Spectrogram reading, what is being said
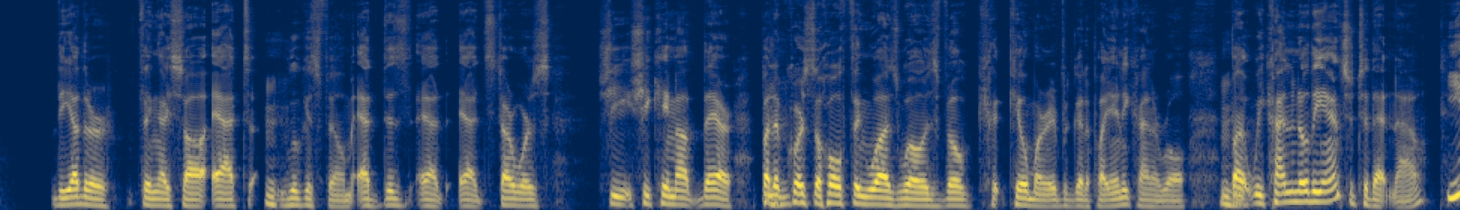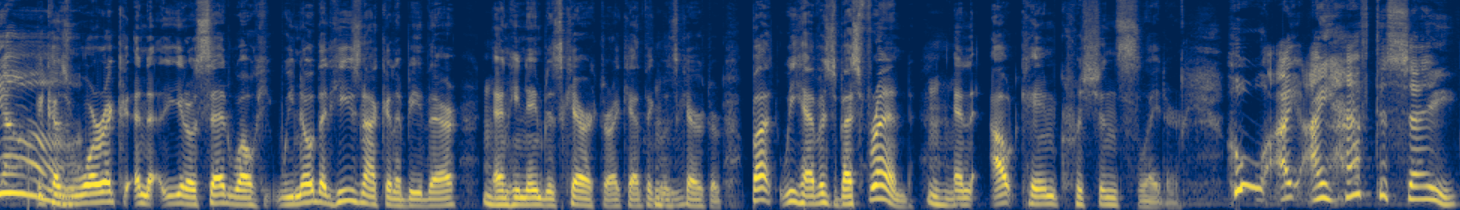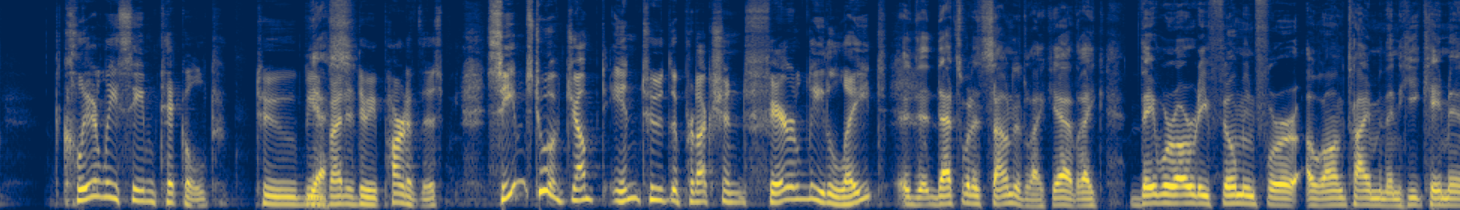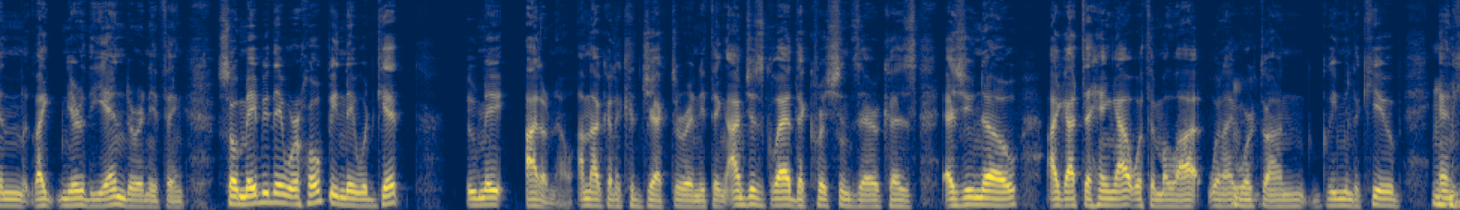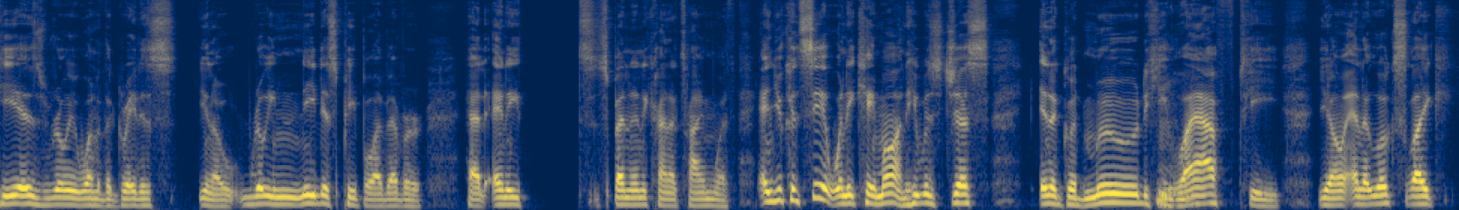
the other thing i saw at Mm-hmm. lucasfilm at Dis, at at star wars she she came out there but Mm-hmm. of course the whole thing was well is Vil K- kilmer ever going to play any kind of role Mm-hmm. but we kind of know the answer to that now Yeah. because Warwick and you know said, well, he, we know that he's not going to be there, Mm-hmm. and he named his character. I can't think of his mm-hmm. character, but we have his best friend, mm-hmm. and out came Christian Slater. who I I have to say clearly seemed tickled to be Yes. invited to be part of this. Seems to have jumped into the production fairly late. Uh, that's what it sounded like. Yeah, like they were already filming for a long time, and then he came in like near the end or anything. So maybe they were hoping they would get. I don't know. I'm not going to conjecture anything. I'm just glad that Christian's there because, as you know, I got to hang out with him a lot when I mm-hmm. worked on Gleaming the Cube, and mm-hmm. he is really one of the greatest, you know, really neatest people I've ever had any spend any kind of time with. And you could see it when he came on. He was just in a good mood. He mm-hmm. laughed. He, you know, and it looks like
